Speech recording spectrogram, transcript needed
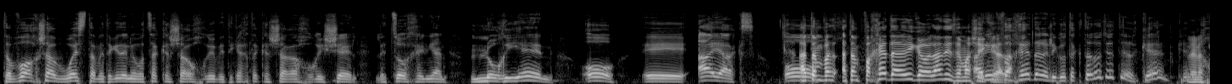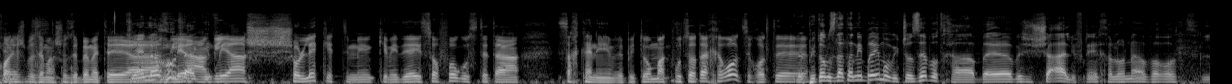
תבוא עכשיו ווסטהאם ותגיד אני רוצה קשר אחורי ותיקח את הקשר האחורי של, לצורך העניין, לוריאן או אה, אייקס או... אתה אתה מפחד על הליגה ההולנדית, זה מה אני שיקרה לה. מפחד על הליגות הקטנות יותר, כן. כן זה נכון, כן. יש בזה משהו, זה באמת, אה, כן, לא האנגליה, להגיד. האנגליה שולקת כמדי סוף אוגוסט את השחקנים, ופתאום הקבוצות האחרות צריכות... אה, ופתאום זלטן איבראימוביץ' עוזב אותך בשעה לפני חלון העברות הוא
